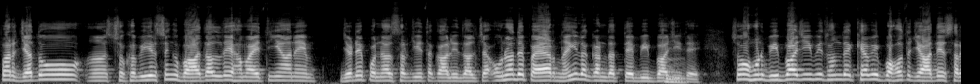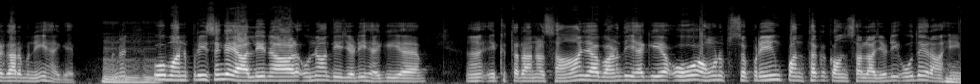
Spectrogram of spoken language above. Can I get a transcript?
ਪਰ ਜਦੋਂ ਸੁਖਬੀਰ ਸਿੰਘ ਬਾਦਲ ਦੇ ਹਮਾਇਤੀਆਂ ਨੇ ਜਿਹੜੇ ਪੁਨਰ ਸਰਜੀਤ ਅਕਾਲੀ ਦਲ ਚ ਉਹਨਾਂ ਦੇ ਪੈਰ ਨਹੀਂ ਲੱਗਣ ਦਿੱਤੇ ਬੀਬਾ ਜੀ ਦੇ। ਸੋ ਹੁਣ ਬੀਬਾ ਜੀ ਵੀ ਤੁਹਾਨੂੰ ਦੇਖਿਆ ਵੀ ਬਹੁਤ ਜ਼ਿਆਦਾ ਸਰਗਰਮ ਨਹੀਂ ਹੈਗੇ? ਉਹ ਮਨਪ੍ਰੀਤ ਸਿੰਘ ਯਾਲੀ ਨਾਲ ਉਹਨਾਂ ਦੀ ਜਿਹੜੀ ਹੈਗੀ ਹੈ ਇੱਕ ਤਰ੍ਹਾਂ ਨਾਲ ਸਾਂਝ ਆ ਬਣਦੀ ਹੈਗੀ ਆ ਉਹ ਹੁਣ ਸੁਪਰੀਮ ਪੰਥਕ ਕੌਂਸਲ ਆ ਜਿਹੜੀ ਉਹਦੇ ਰਾਹੀਂ।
